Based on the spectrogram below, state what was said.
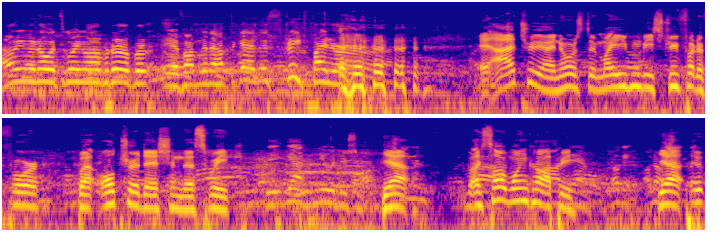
I don't even know what's going on over there, but if I'm gonna have to get it's Street Fighter. Actually, I noticed it might even be Street Fighter 4, but Ultra Edition this week. The- yeah, the new edition. Yeah. Even- I saw one copy. Ah. Okay. no, Yeah, it-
